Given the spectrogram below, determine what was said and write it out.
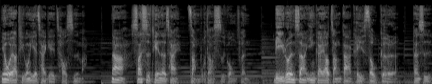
因为我要提供叶菜给超市嘛，那三十天的菜长不到十公分。理论上应该要长大可以收割了，但是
